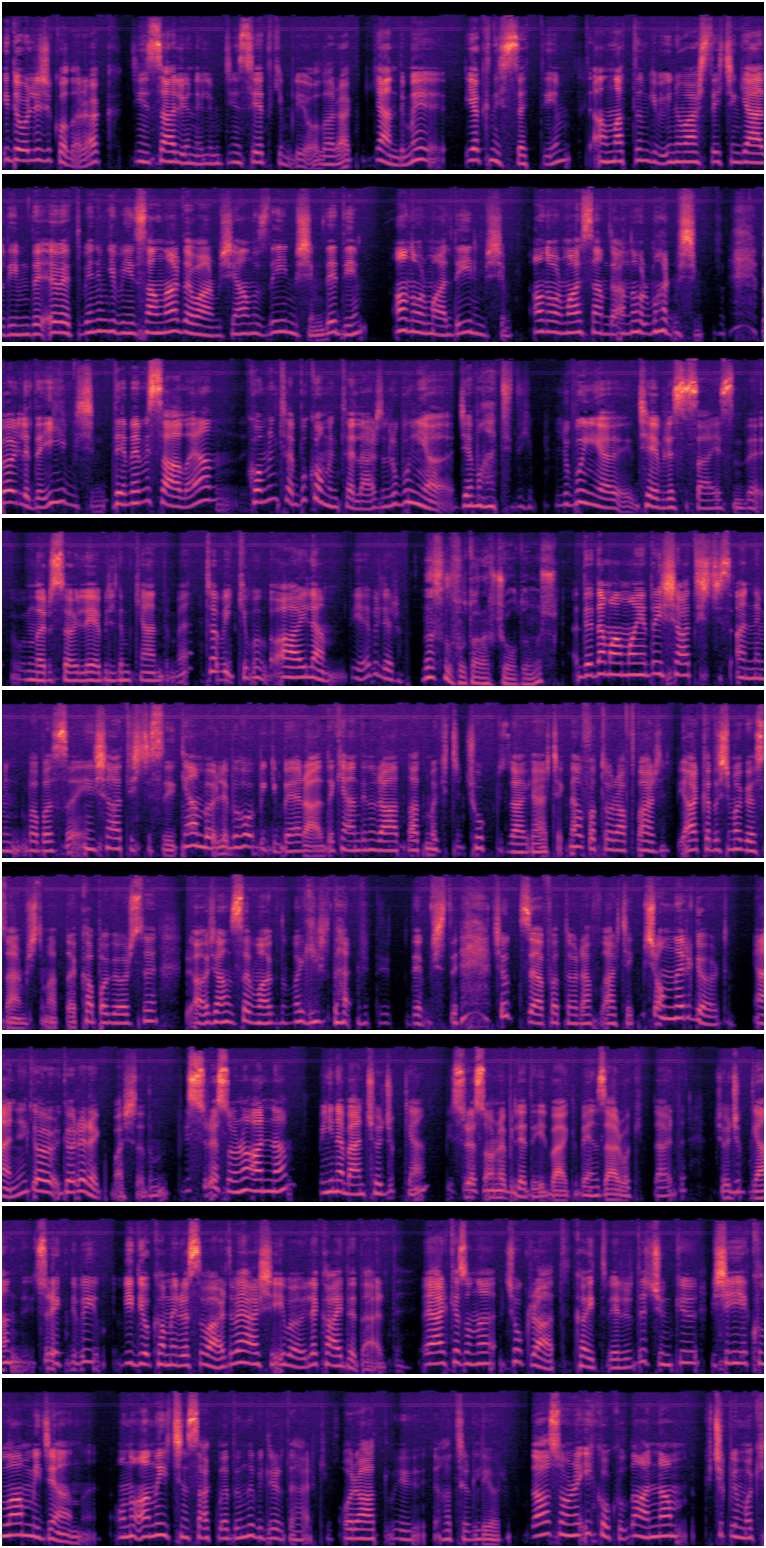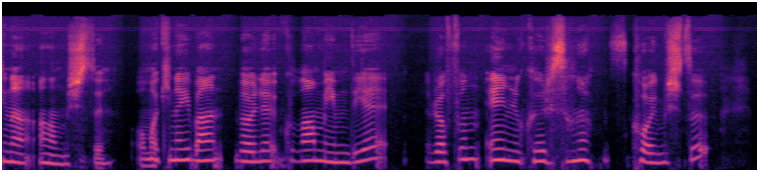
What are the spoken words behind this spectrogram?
ideolojik olarak cinsel yönelim, cinsiyet kimliği olarak kendimi yakın hissettiğim, anlattığım gibi üniversite için geldiğimde evet benim gibi insanlar da varmış, yalnız değilmişim dediğim anormal değilmişim. Anormalsem de anormalmişim. Böyle de iyiymişim dememi sağlayan komünite bu komüniteler Lubunya cemaati diyeyim. Lubunya çevresi sayesinde bunları söyleyebildim kendime. Tabii ki bu ailem diyebilirim. Nasıl fotoğrafçı oldunuz? Dedem Almanya'da inşaat işçisi, annemin babası inşaat işçisiyken böyle bir hobi gibi herhalde kendini rahatlatmak için çok güzel gerçekten fotoğraflar. Bir arkadaşıma göstermiştim hatta kapa görse ajansa magnuma gir der mi demişti. Çok güzel fotoğraflar çekmiş onları gördüm. Yani gör, görerek başladım. Bir süre sonra annem yine ben çocukken bir süre sonra bile değil belki benzer vakitlerde çocukken sürekli bir video kamerası vardı ve her şeyi böyle kaydederdi. Ve herkes ona çok rahat kayıt verirdi çünkü bir şeyi kullanmayacağını, onu anı için sakladığını bilirdi herkes. O rahatlığı hatırlıyorum. Daha sonra ilkokulda annem küçük bir makine almıştı. O makineyi ben böyle kullanmayayım diye rafın en yukarısına koymuştu.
